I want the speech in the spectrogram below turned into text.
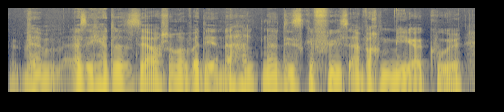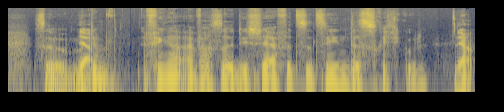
wenn, also ich hatte es ja auch schon mal bei dir in der Hand, ne? Dieses Gefühl ist einfach mega cool. So mit ja. dem Finger einfach so die Schärfe zu ziehen, das ist richtig gut. Ja.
